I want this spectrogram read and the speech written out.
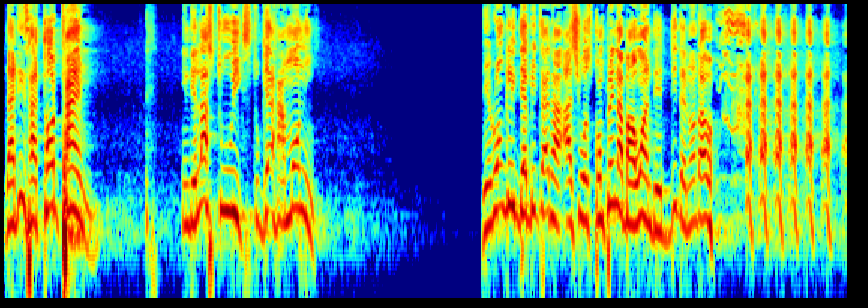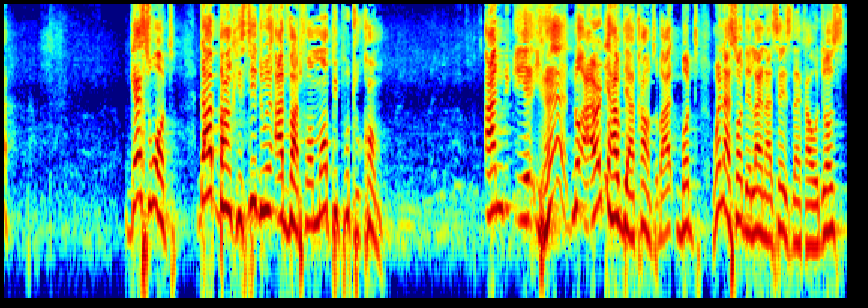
that is her third time in the last two weeks to get her money. They wrongly debited her as she was complaining about one, they did another one. Guess what? That bank is still doing advert for more people to come. And yeah, no, I already have the account, but, but when I saw the line, I said it's like I will just,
